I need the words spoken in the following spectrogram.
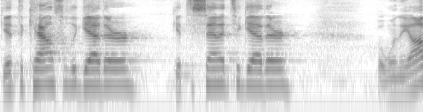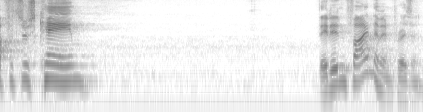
Get the council together, get the Senate together. But when the officers came, they didn't find them in prison.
